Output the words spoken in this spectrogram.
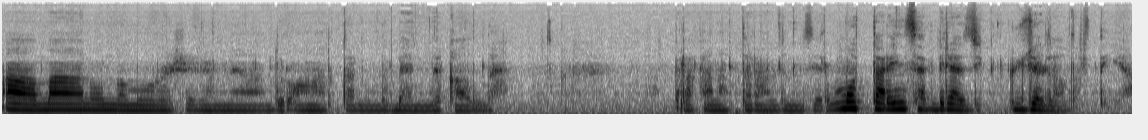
Aman onunla mı uğraşacağım ya? Dur anahtarım da bende kaldı. Bırak anahtar aldığımız yere. Motor insan birazcık güzel alırdı ya.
